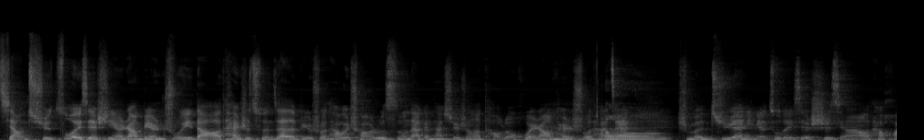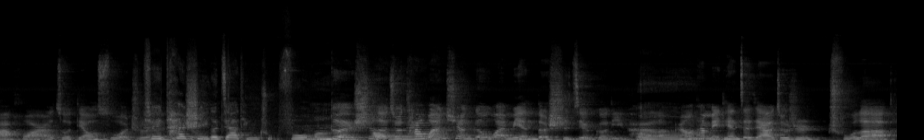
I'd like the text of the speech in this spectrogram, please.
想去做一些事情，让别人注意到哦，他也是存在的。比如说，他会闯入斯通纳跟他学生的讨论会，然后开始说他在什么剧院里面做的一些事情，然后他画画啊、做雕塑啊之类的。所以他是一个家庭主妇吗？对，是的，就他完全跟外面的世界割离开了。然后他每天在家就是除了。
